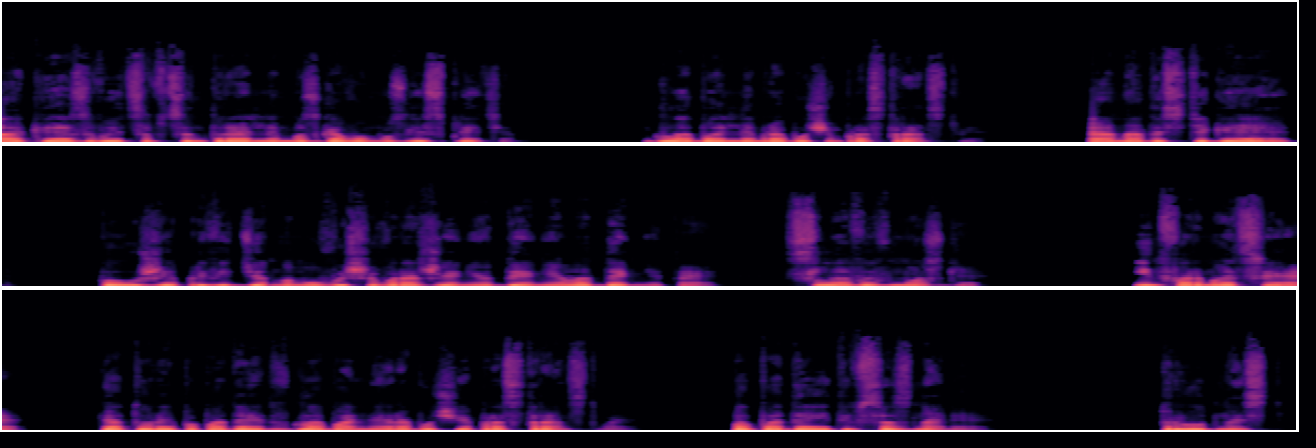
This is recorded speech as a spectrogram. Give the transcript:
оказывается в центральном мозговом узле сплетен, глобальном рабочем пространстве. Она достигает, по уже приведенному выше выражению Дэниела Деннита, славы в мозге. Информация, которая попадает в глобальное рабочее пространство, попадает и в сознание. Трудность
